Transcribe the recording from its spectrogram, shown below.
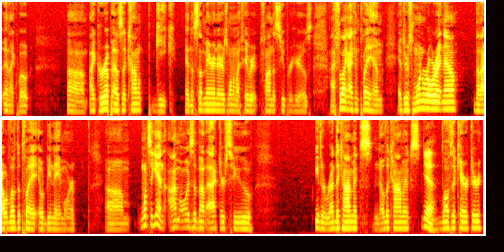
and I quote, um, "I grew up as a comic geek." And the Submariner is one of my favorite, fondest superheroes. I feel like I can play him. If there's one role right now that I would love to play, it would be Namor. Um, once again, I'm always about actors who either read the comics, know the comics, Yeah. love the character.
